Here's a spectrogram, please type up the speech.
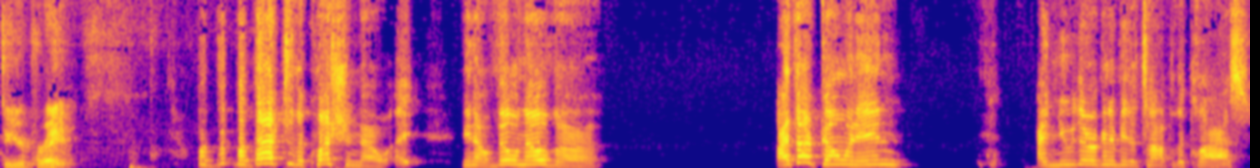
do your parade. But, but but back to the question though, I, you know Villanova. I thought going in, I knew they were going to be the top of the class,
